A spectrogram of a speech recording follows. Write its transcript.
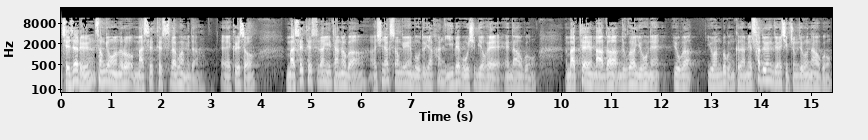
제자를 성경 언어로 마세테스라고 합니다. 예, 그래서 마세테스라는 이 단어가 신약 성경에 모두 약 한 250여 회에 나오고 마태, 마가, 누가, 요한의 요가, 요한복음, 그 다음에 사도행전에 집중적으로 나오고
